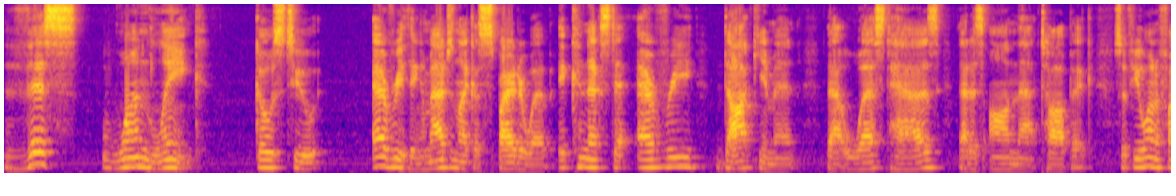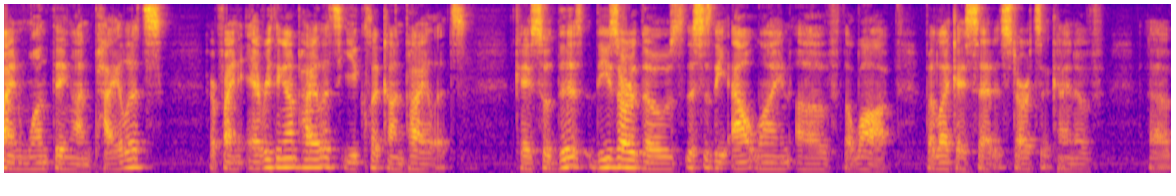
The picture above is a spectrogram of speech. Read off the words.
this one link goes to everything. Imagine like a spider web. It connects to every document that West has that is on that topic. So if you want to find one thing on pilots or find everything on pilots, you click on pilots. Okay, so this these are those, this is the outline of the law. But like I said, it starts at kind of uh,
